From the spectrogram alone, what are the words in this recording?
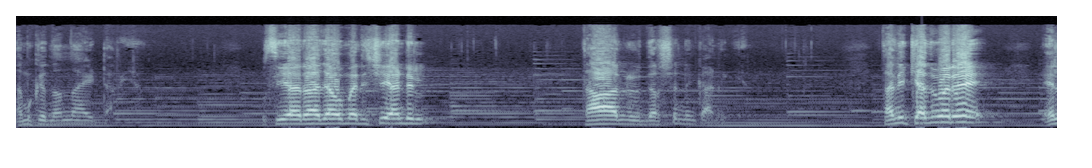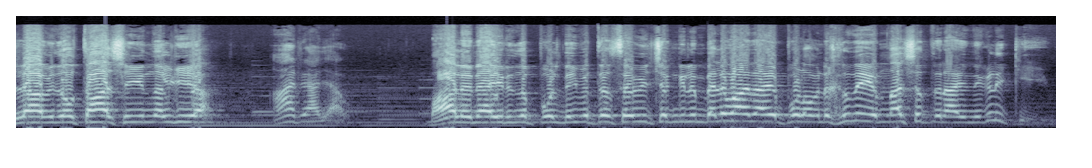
നമുക്ക് നന്നായിട്ട് അറിയാം. ഉസിയ രാജാവ് മരിച്ചയാണ്ടിൽ താൻ ഒരു ദർശനം കാണുക തനിക്ക് അതുവരെ എല്ലാവിധ ഒത്താശയും നൽകിയ ആ രാജാവ് ബാലനായിരുന്നപ്പോൾ ദൈവത്തെ സേവിച്ചെങ്കിലും ബലവാനായപ്പോൾ അവന്റെ ഹൃദയം നാശത്തിനായി നിഗളിക്കുകയും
